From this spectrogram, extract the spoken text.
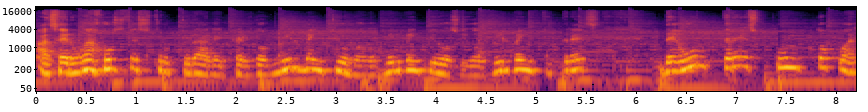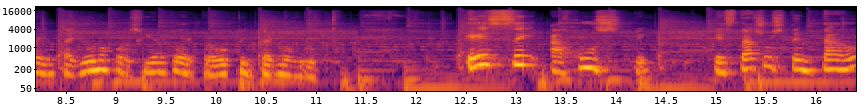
a hacer un ajuste estructural entre el 2021, 2022 y 2023 de un 3.41% del Producto Interno Bruto. Ese ajuste está sustentado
